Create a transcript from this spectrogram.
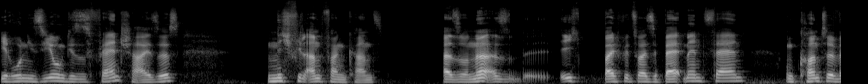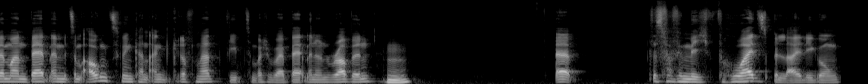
Ironisierung dieses Franchises nicht viel anfangen kannst. Also, ne, also ich beispielsweise Batman-Fan und konnte, wenn man Batman mit so einem Augenzwinkern angegriffen hat, wie zum Beispiel bei Batman und Robin, Hm. äh, das war für mich Hoheitsbeleidigung.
